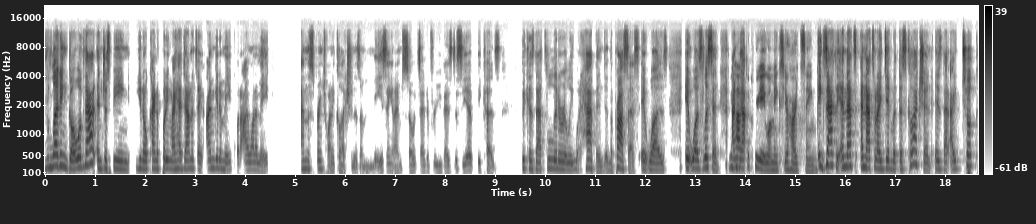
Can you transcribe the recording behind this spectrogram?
letting go of that and just being, you know, kind of putting my head down and saying I'm going to make what I want to make and the spring 20 collection is amazing and i'm so excited for you guys to see it because because that's literally what happened in the process. It was it was listen you I'm have not- to create what makes your heart sing. exactly and that's and that's what i did with this collection is that i took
